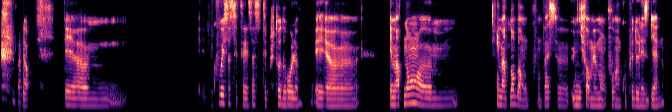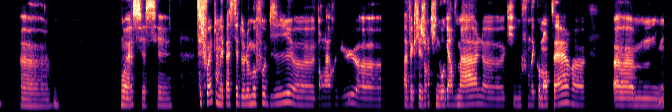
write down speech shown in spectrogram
Voilà. Et, euh, Et du coup, oui, ça c'était ça c'était plutôt drôle. Et, euh, et maintenant, euh, et maintenant, bah, on, passe uniformément pour un couple de lesbiennes. Ouais, c'est c'est chouette. On est passé de l'homophobie dans la rue avec les gens qui nous regardent mal, euh, qui nous font des commentaires, euh, euh,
